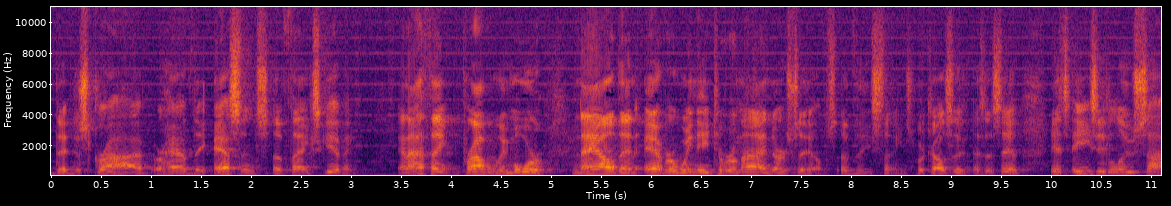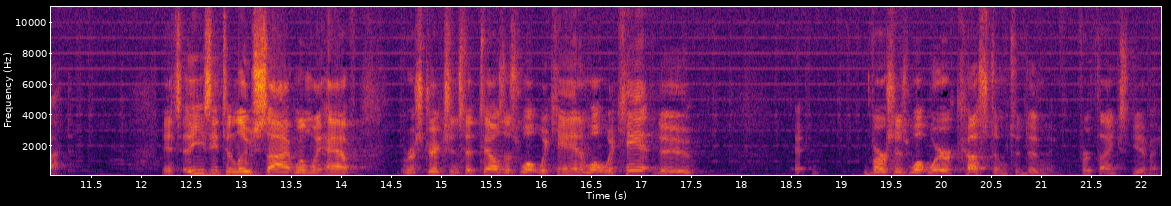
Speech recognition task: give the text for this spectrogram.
that describe or have the essence of thanksgiving. And I think probably more now than ever, we need to remind ourselves of these things because, uh, as I said, it's easy to lose sight. It's easy to lose sight when we have restrictions that tells us what we can and what we can't do eh, versus what we're accustomed to doing for Thanksgiving.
